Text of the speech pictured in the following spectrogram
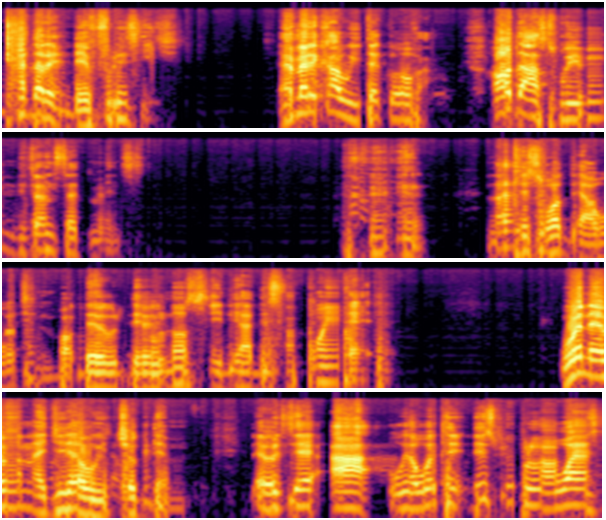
Gathering, they freeze it. America will take over. Others will make different statements. that is what they are waiting, but they, they will not see. They are disappointed. Whenever Nigeria will choke them, they will say, ah, we are waiting. These people are wise.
